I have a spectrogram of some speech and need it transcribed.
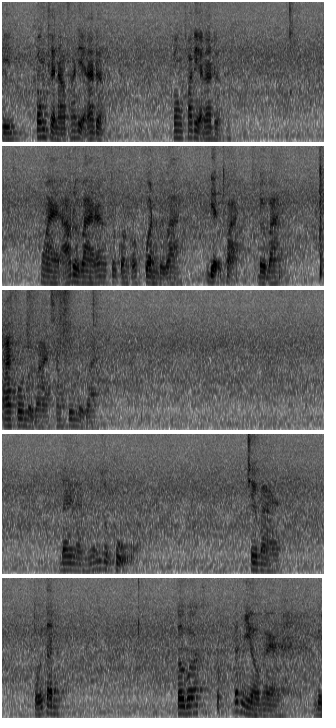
kín. Không thể nào phát hiện ra được. Không phát hiện ra được. Ngoài áo đổi bài ra, tôi còn có quần đổi bài, điện thoại đổi bài, iPhone đổi bài, Samsung đổi bài. Đây là những dụng cụ chơi bài tối tân. Tôi có rất nhiều về đồ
